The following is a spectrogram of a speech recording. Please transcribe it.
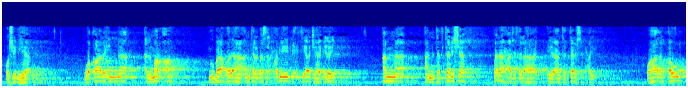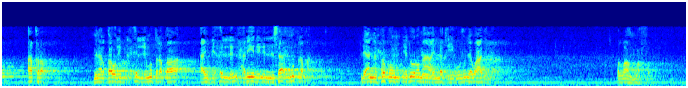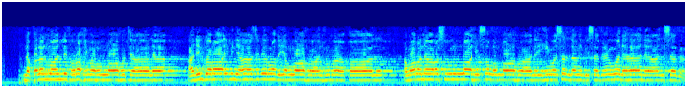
وشبهها وقال إن المرأة يباح لها أن تلبس الحرير لاحتياجها إليه أما أن تفترشه فلا حاجة لها إلى أن تفترش الحرير وهذا القول أقرب من القول بالحل مطلقا أي بحل الحرير للنساء مطلقا لأن الحكم يدور مع علته وجودا وعدما والله موفق. نقل المؤلف رحمه الله تعالى عن البراء بن عازب رضي الله عنهما قال أمرنا رسول الله صلى الله عليه وسلم بسبع ونهانا عن سبع.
